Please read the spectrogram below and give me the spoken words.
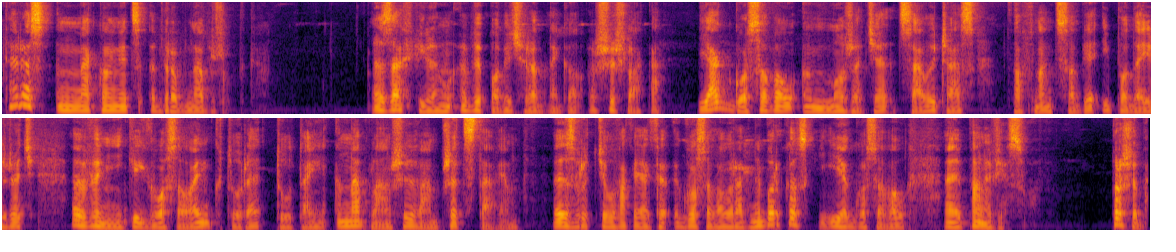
Teraz na koniec drobna wrzutka. Za chwilę wypowiedź radnego Szyszlaka. Jak głosował, możecie cały czas cofnąć sobie i podejrzeć wyniki głosowań, które tutaj na planszy Wam przedstawiam. Zwróćcie uwagę, jak głosował radny Borkowski i jak głosował e, pan Wiesław. Proszę bardzo.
